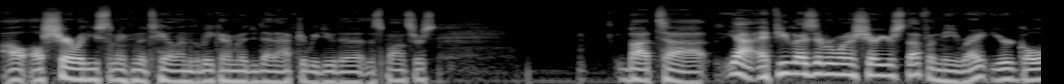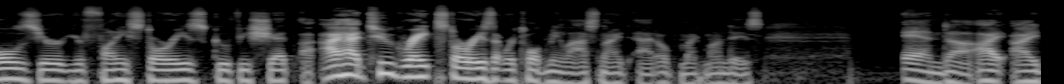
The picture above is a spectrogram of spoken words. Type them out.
I'll, I'll share with you something from the tail end of the week, and I'm gonna do that after we do the the sponsors but uh, yeah, if you guys ever want to share your stuff with me, right? Your goals, your your funny stories, goofy shit. I had two great stories that were told me last night at Open Mic Mondays, and uh, I I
